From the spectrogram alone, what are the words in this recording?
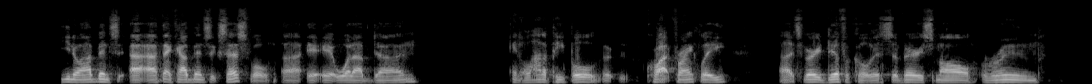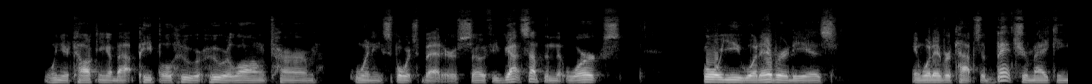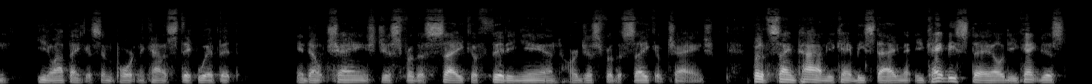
you know, I've been, I think I've been successful uh, at, at, what I've done, and a lot of people, uh, quite frankly, uh, it's very difficult. It's a very small room when you're talking about people who are who are long term winning sports bettors. So if you've got something that works for you, whatever it is, and whatever types of bets you're making, you know, I think it's important to kind of stick with it and don't change just for the sake of fitting in or just for the sake of change. But at the same time, you can't be stagnant. You can't be stale. You can't just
